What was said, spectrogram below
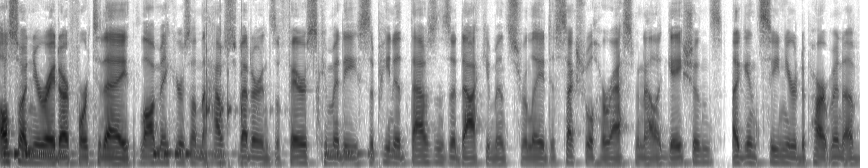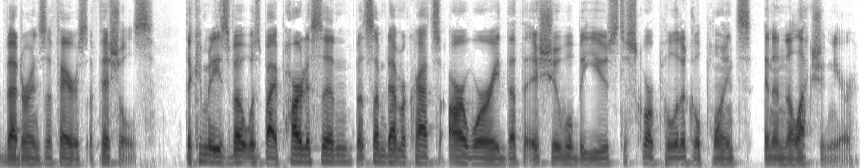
Also on your radar for today, lawmakers on the House Veterans Affairs Committee subpoenaed thousands of documents related to sexual harassment allegations against senior Department of Veterans Affairs officials. The committee's vote was bipartisan, but some Democrats are worried that the issue will be used to score political points in an election year.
